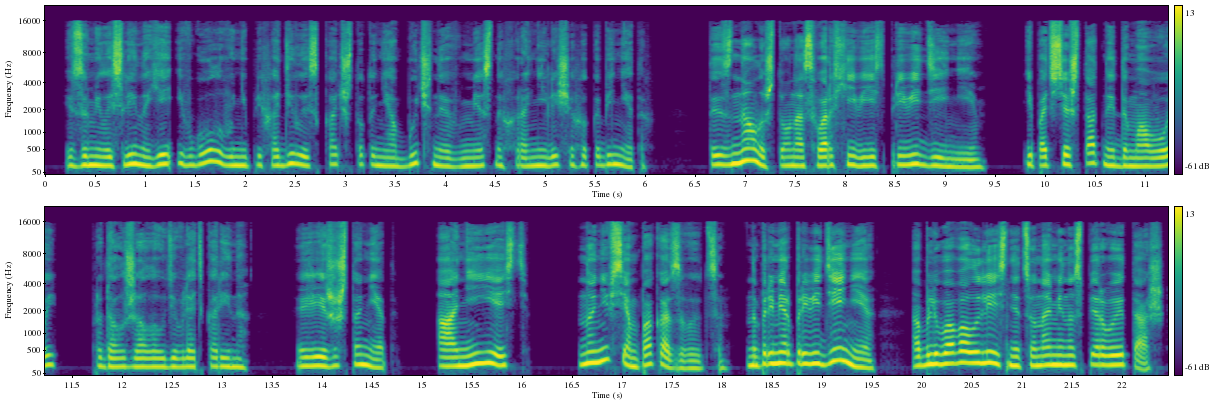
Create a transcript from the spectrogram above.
— изумилась Лина. Ей и в голову не приходило искать что-то необычное в местных хранилищах и кабинетах. Ты знала, что у нас в архиве есть привидение и почти штатный домовой? Продолжала удивлять Карина. Вижу, что нет. А они есть. Но не всем показываются. Например, привидение облюбовало лестницу на минус первый этаж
